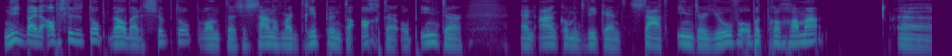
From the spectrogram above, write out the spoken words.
Niet bij de absolute top, wel bij de subtop. Want ze staan nog maar drie punten achter op Inter. En aankomend weekend staat Inter Juve op het programma. Eh,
